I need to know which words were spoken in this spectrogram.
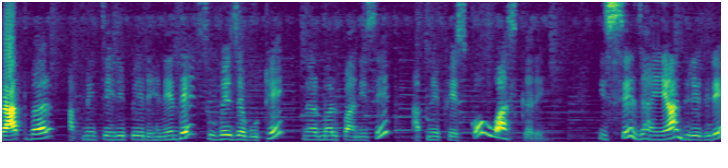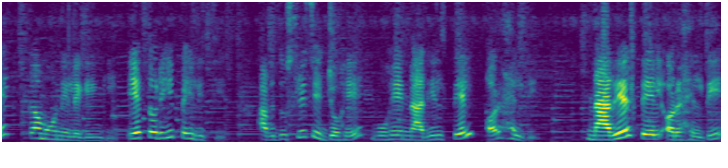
रात भर अपने चेहरे पे रहने दें। सुबह जब उठे, नॉर्मल पानी से अपने फेस को वॉश करें। इससे झाइयाँ धीरे धीरे कम होने लगेंगी। ये तो रही पहली चीज़। अब दूसरी चीज़ जो है, वो है नारियल तेल और हल्दी। नारियल तेल और हल्दी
